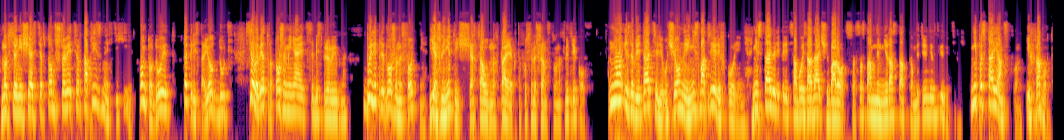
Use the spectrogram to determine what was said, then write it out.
Но все несчастье в том, что ветер – капризная стихия. Он то дует, то перестает дуть. Сила ветра тоже меняется беспрерывно. Были предложены сотни, ежели не тысячи остроумных проектов усовершенствованных ветряков. Но изобретатели, ученые не смотрели в корень, не ставили перед собой задачи бороться с основным недостатком ветряных двигателей, непостоянством их работы.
